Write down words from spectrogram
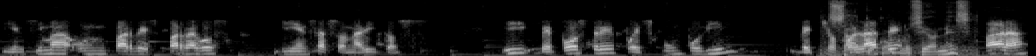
y encima un par de espárragos bien sazonaditos. Y de postre, pues un pudín de chocolate conclusiones. para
